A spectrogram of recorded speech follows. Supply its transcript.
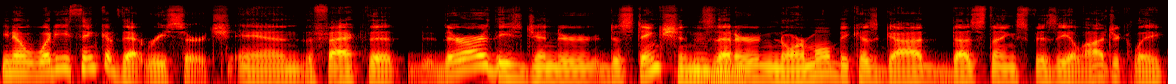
you know, what do you think of that research and the fact that there are these gender distinctions that mm-hmm. are normal because God does things physiologically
